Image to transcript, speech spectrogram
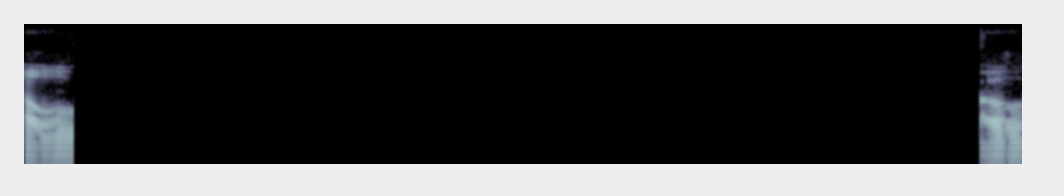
oh, oh.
